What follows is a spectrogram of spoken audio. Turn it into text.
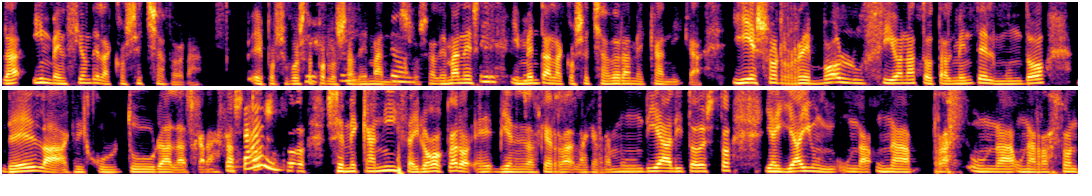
la invención de la cosechadora. Eh, por supuesto por los alemanes. Los alemanes inventan la cosechadora mecánica y eso revoluciona totalmente el mundo de la agricultura, las granjas, todo, se mecaniza y luego, claro, eh, viene la guerra, la guerra mundial y todo esto y ahí hay una, una una, una, razón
